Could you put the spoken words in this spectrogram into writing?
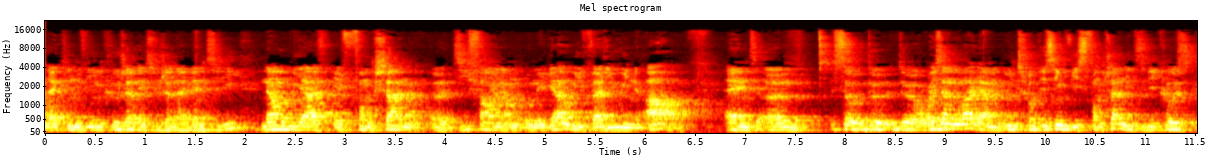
like in the inclusion exclusion identity, now we have a function uh, defined on omega with value in R. And um, so the, the reason why I'm introducing this function is because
